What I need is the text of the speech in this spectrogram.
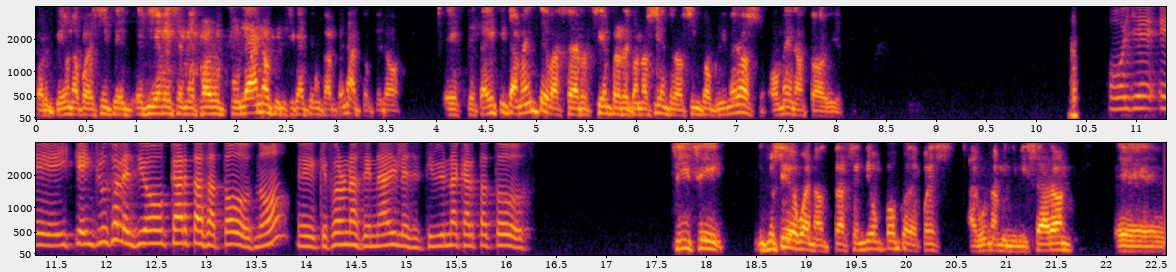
Porque uno puede decir que es 10 veces mejor fulano que ni siquiera tiene un campeonato, pero este, estadísticamente va a ser siempre reconocido entre los cinco primeros o menos todavía. Oye, eh, y que incluso les dio cartas a todos, ¿no? Eh, que fueron a cenar y les escribió una carta a todos. Sí, sí. Inclusive, bueno, trascendió un poco, después algunos minimizaron eh,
